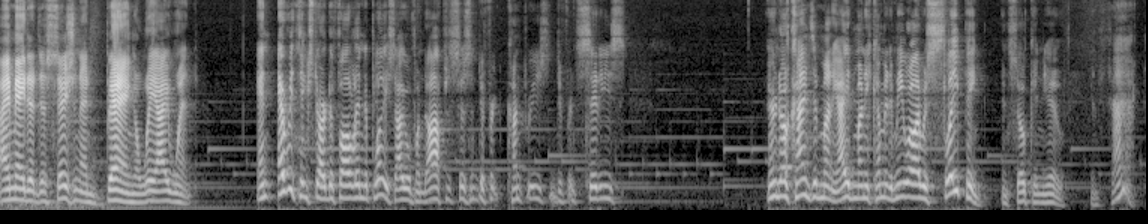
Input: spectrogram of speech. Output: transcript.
I made a decision and bang, away I went. And everything started to fall into place. I opened offices in different countries, in different cities. Earned all kinds of money. I had money coming to me while I was sleeping, and so can you. In fact,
